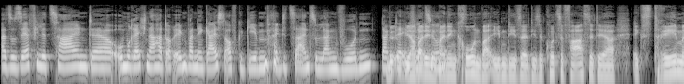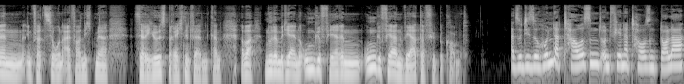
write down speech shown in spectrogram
Also sehr viele Zahlen. Der Umrechner hat auch irgendwann den Geist aufgegeben, weil die Zahlen zu lang wurden, dank der Inflation. Ja, bei den, bei den Kronen war eben diese, diese kurze Phase der extremen Inflation einfach nicht mehr seriös berechnet werden kann. Aber nur damit ihr einen ungefähren, ungefähren Wert dafür bekommt. Also diese 100.000 und 400.000 Dollar,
